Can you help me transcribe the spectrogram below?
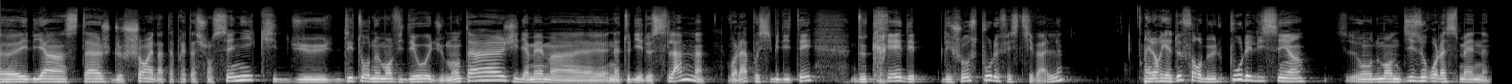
il y a un stage de chant et d'interprétation scénique, du détournement vidéo et du montage. Il y a même un, atelier de slam. Voilà, possibilité de créer des, des choses pour le festival. Alors il y a deux formules. Pour les lycéens, on demande 10 euros la semaine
